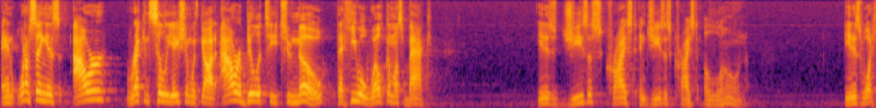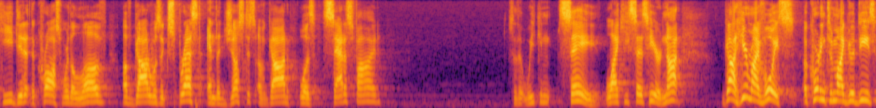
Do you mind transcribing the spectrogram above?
And what I'm saying is, our reconciliation with God, our ability to know that He will welcome us back, it is Jesus Christ and Jesus Christ alone. It is what He did at the cross where the love of God was expressed and the justice of God was satisfied. So that we can say, like He says here, not God, hear my voice according to my good deeds.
